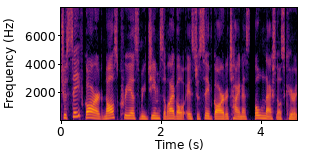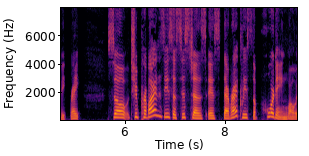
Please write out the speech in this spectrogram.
To safeguard North Korea's regime survival is to safeguard China's own national security, right? So to provide this assistance is directly supporting, well,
